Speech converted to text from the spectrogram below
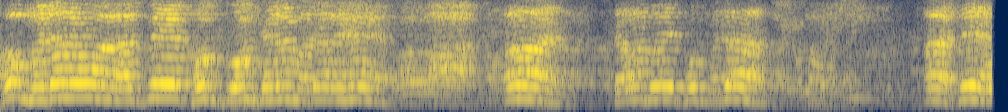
ખૂબ મજા રહે રાજભાઈ ખૂબ ગોમ ખેડા મજા રહે. હા ચવણભાઈ ખૂબ મજા. હા છે.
